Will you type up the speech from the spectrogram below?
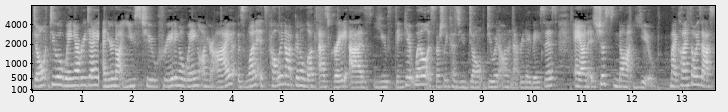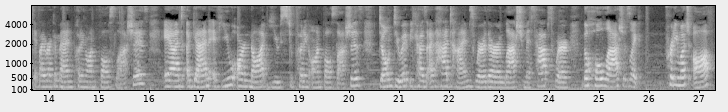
don't do a wing every day and you're not used to creating a wing on your eye, is one, it's probably not gonna look as great as you think it will, especially because you don't do it on an everyday basis, and it's just not you. My clients always ask if I recommend putting on false lashes. And again, if you are not used to putting on false lashes, don't do it because I've had times where there are lash mishaps where the whole lash is like pretty much off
